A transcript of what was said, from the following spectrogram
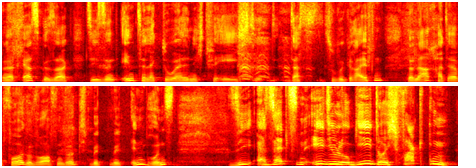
und hat erst gesagt, sie sind intellektuell nicht fähig, das zu begreifen. Danach hat er vorgeworfen, wirklich mit, mit Inbrunst, sie ersetzen Ideologie durch Fakten.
